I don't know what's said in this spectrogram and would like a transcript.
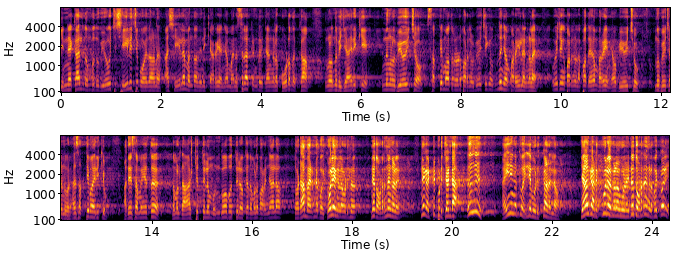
ഇന്നേക്കാൾ മുമ്പ് ഇത് ഉപയോഗിച്ച് ശീലിച്ചു പോയതാണ്. ആ ശീലം എന്താണെന്ന് എനിക്കറിയാം. ഞാൻ മനസ്സിലാക്കുന്നുണ്ട്. ഞങ്ങളെ കൂടെ നിൽക്കാം. നിങ്ങളൊന്ന് വിചാരിക്കേ. ഇന്ന് നിങ്ങൾ ഉപയോഗിച്ചോ? സത്യം മാത്രം എന്നോട് പറഞ്ഞു ഉപയോഗിച്ചെങ്കിൽ ഒന്നും ഞാൻ പറയില്ല നിങ്ങളെ. ഉപയോഗിച്ചെങ്കിൽ പറഞ്ഞോളൂ. അപ്പോൾ അദ്ദേഹം പറയും ഞാൻ ഉപയോഗിച്ചു. ഒന്ന് ഉപയോഗിച്ചുകൊണ്ട് പറയും അത് സത്യമായിരിക്കും. അതേ സമയത്ത് നമ്മൾ ദാഷ്ട്യത്തിലും മുൻകോപത്തിലും ഒക്കെ നമ്മൾ പറഞ്ഞാലോ തൊടാൻ വരണ്ട. പോയിക്കോളി നിങ്ങൾ അവിടുന്ന്. എന്നെ തുടരണങ്ങൾ എന്നെ കെട്ടിപ്പിടിച്ചണ്ട. അതിന് നിങ്ങൾക്ക് വലിയ മുടുക്കാണല്ലോ. ഞാൻ കിടക്കൂല നിങ്ങളെ കൂടെ എന്നെ നിങ്ങൾ പോയിക്കോളി.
